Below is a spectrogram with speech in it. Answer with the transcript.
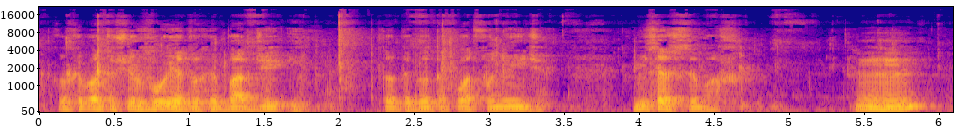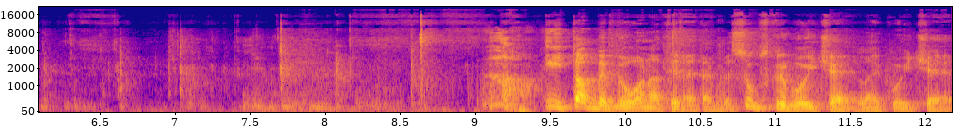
tylko chyba to się żuje trochę bardziej i dlatego tak łatwo nie idzie. Miseczce masz. Mhm. No i to by było na tyle. Także subskrybujcie, lajkujcie,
